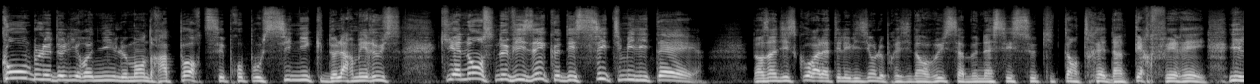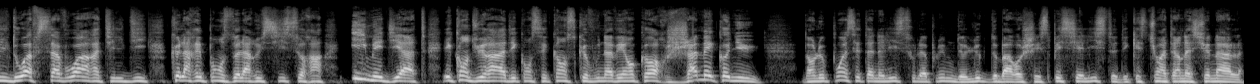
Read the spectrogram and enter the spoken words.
Comble de l'ironie, le monde rapporte ces propos cyniques de l'armée russe qui annonce ne viser que des sites militaires. Dans un discours à la télévision, le président russe a menacé ceux qui tenteraient d'interférer. Ils doivent savoir, a-t-il dit, que la réponse de la Russie sera immédiate et conduira à des conséquences que vous n'avez encore jamais connues. Dans le point, cette analyse sous la plume de Luc de Barochet, spécialiste des questions internationales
